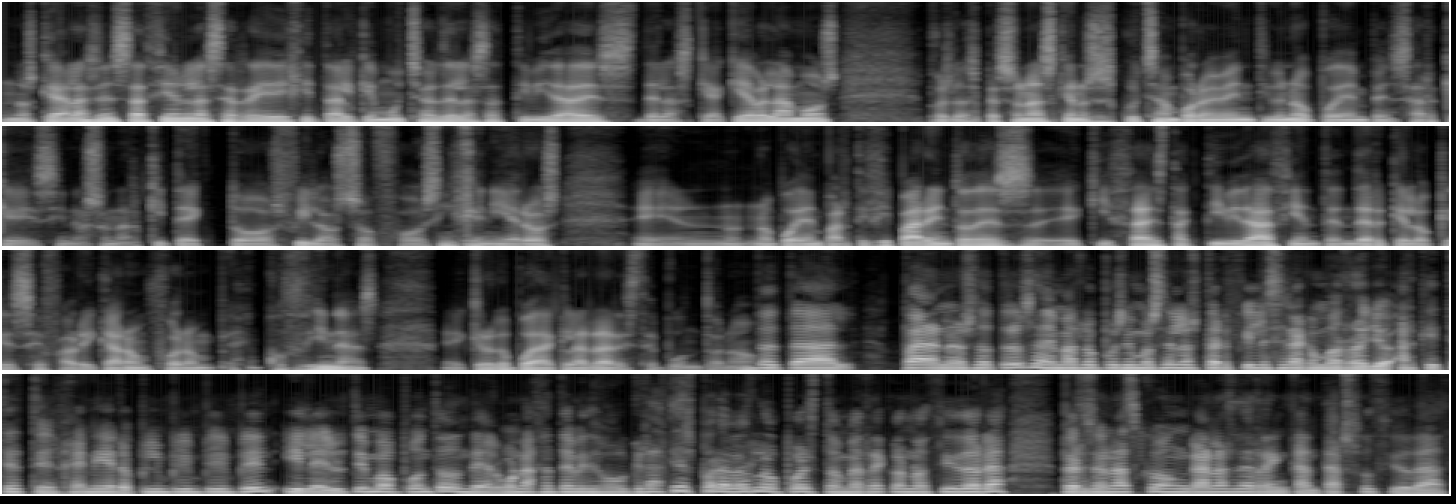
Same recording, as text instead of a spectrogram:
nos queda la sensación en la SRI Digital que muchas de las actividades de las que aquí hablamos, pues las personas que nos escuchan por M21 pueden pensar que si no son arquitectos, filósofos, ingenieros, eh, no, pueden participar. Entonces, eh, quizá esta actividad y entender que lo que se fabricaron fueron cocinas, eh, creo que puede aclarar este punto, ¿no? Total. Para nosotros, además lo pusimos en los perfiles, era como rollo arquitecto, ingeniero, plin, plin, plin, plin. Y el último punto donde alguna gente me dijo, gracias por haberlo puesto, me he reconocido ahora personas con ganas de reencantar su ciudad.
